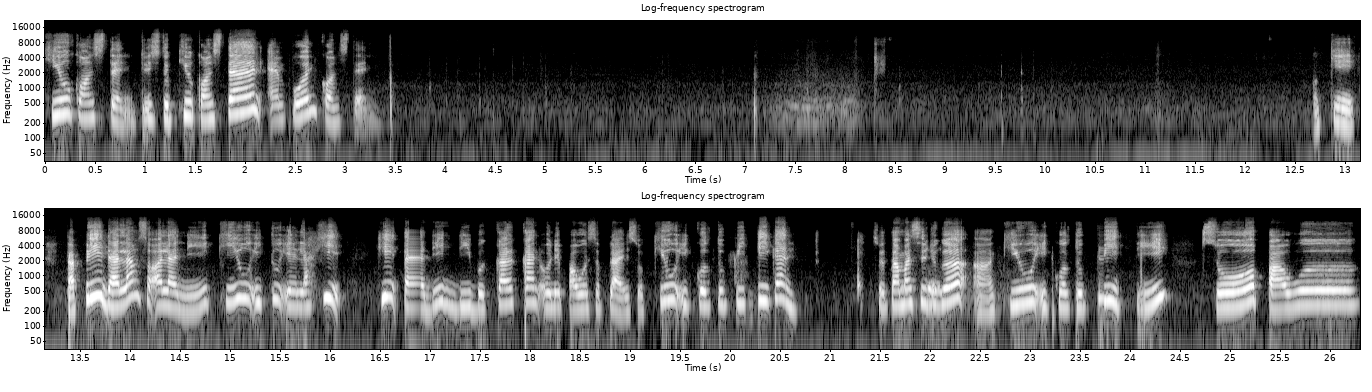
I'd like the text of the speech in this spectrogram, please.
Q constant. Tulis tu Q constant, M pun constant. Okey, tapi dalam soalan ni Q itu ialah heat. Heat tadi dibekalkan oleh power supply. So Q equal to PT kan? So tambah situ juga uh, Q equal to PT. So power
